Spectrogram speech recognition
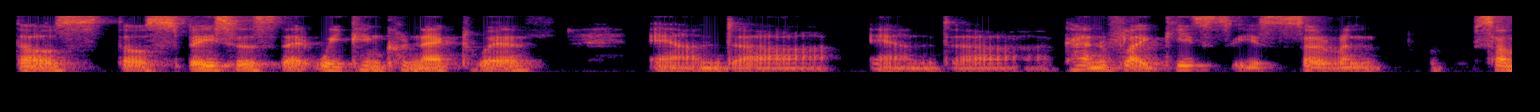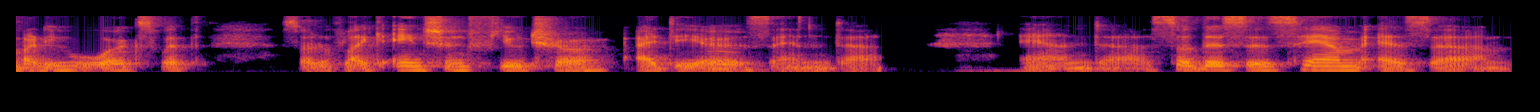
those those spaces that we can connect with, and uh, and uh, kind of like he's he's sort of an, somebody who works with sort of like ancient future ideas mm. and uh, and uh, so this is him as a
